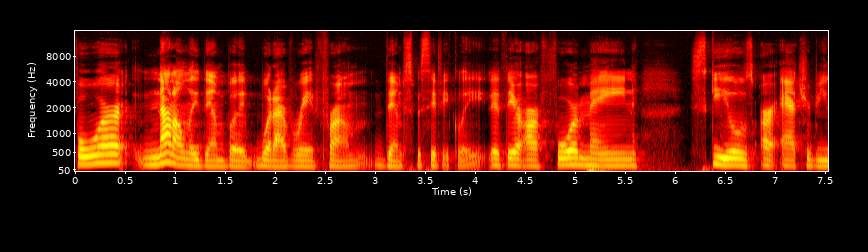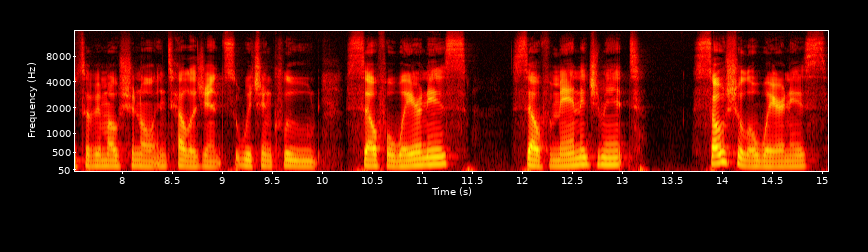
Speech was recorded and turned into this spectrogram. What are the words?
four, not only them, but what I've read from them specifically, that there are four main skills are attributes of emotional intelligence, which include self awareness, self management, social awareness,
